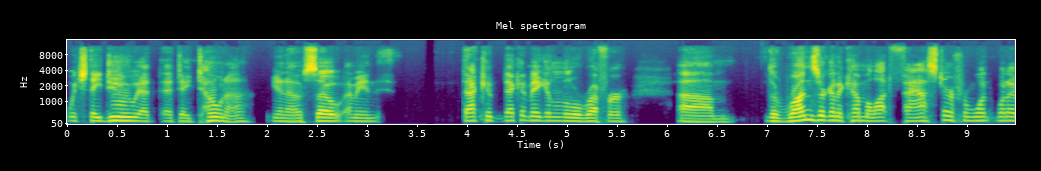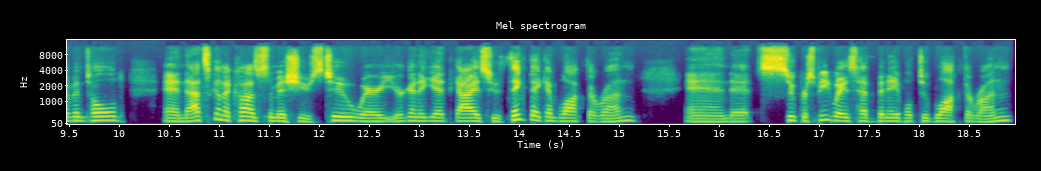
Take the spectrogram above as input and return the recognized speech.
which they do at at Daytona. You know, so I mean, that could that could make it a little rougher. Um, the runs are going to come a lot faster, from what what I've been told, and that's going to cause some issues too, where you're going to get guys who think they can block the run and at super speedways have been able to block the run.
